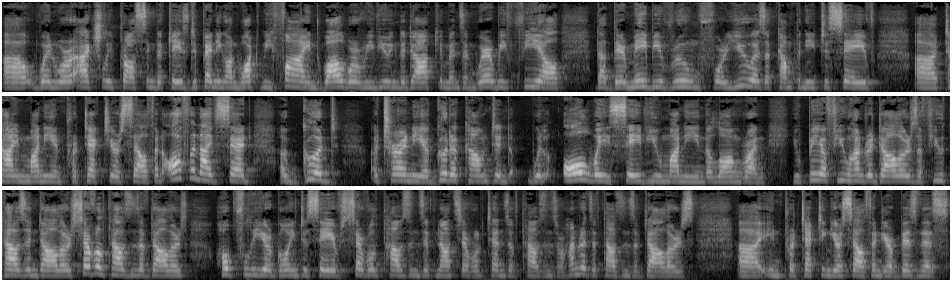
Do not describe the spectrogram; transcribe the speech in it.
uh, when we're actually processing the case, depending on what we find while we're reviewing the documents and where we feel that there may be room for you as a company to save uh, time, money, and protect yourself. And often I've said a good attorney, a good accountant will always save you money in the long run. You pay a few hundred dollars, a few thousand dollars, several thousands of dollars. Hopefully, you're going to save several thousands, if not several tens of thousands or hundreds of thousands of dollars uh, in protecting yourself and your business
